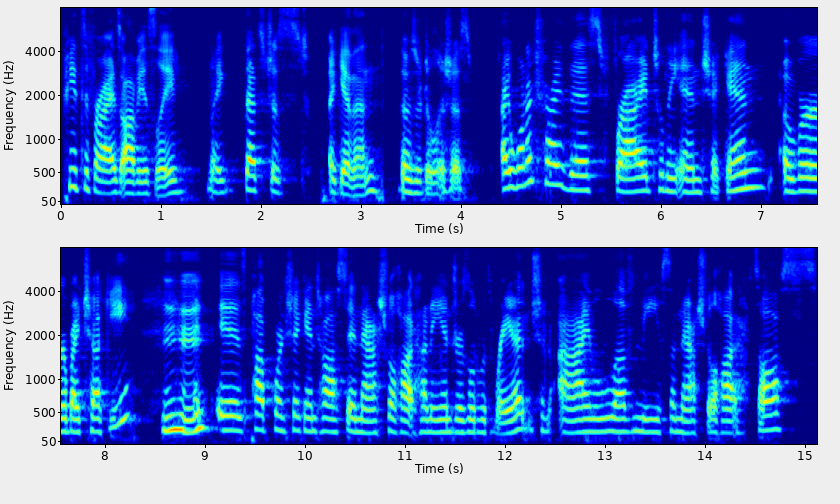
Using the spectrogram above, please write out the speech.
pizza fries obviously. Like that's just a given. Those are delicious. I want to try this fried till the end chicken over by Chucky. Mm-hmm. It is popcorn chicken tossed in Nashville hot honey and drizzled with ranch. And I love me some Nashville hot sauce.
